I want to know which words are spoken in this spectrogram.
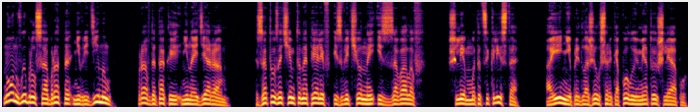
Но он выбрался обратно невредимым, правда, так и не найдя рам. Зато зачем-то напялив извлеченный из завалов шлем мотоциклиста, а предложил широкополую мятую шляпу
